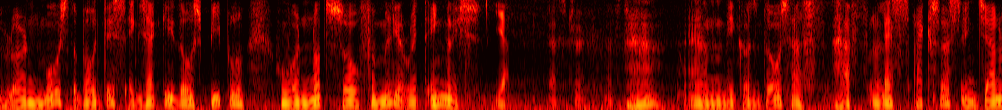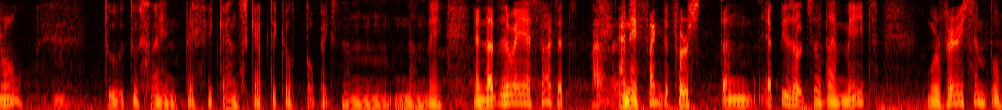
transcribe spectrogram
learn most about this? Exactly those people who are not so familiar with English. Yeah. That's true. That's true. Uh-huh. Um, because those has, have less access in general Mm. To, to scientific and skeptical topics than, than they. And that's the way I started. Ah, And in fact, the first 10 episodes that I made were very simple.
